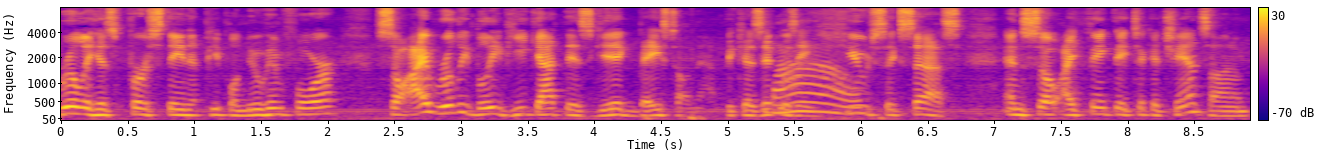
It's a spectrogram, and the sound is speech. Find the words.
really his first thing that people knew him for. So I really believe he got this gig based on that because it was a huge success. And so I think they took a chance on him.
